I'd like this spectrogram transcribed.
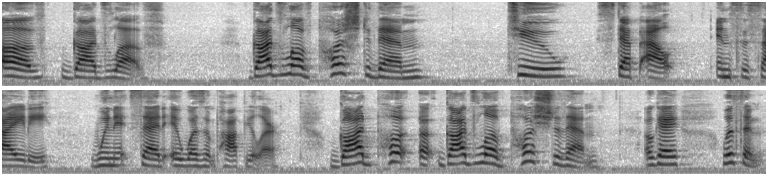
of God's love. God's love pushed them to step out in society when it said it wasn't popular. God put uh, God's love pushed them. Okay? Listen,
